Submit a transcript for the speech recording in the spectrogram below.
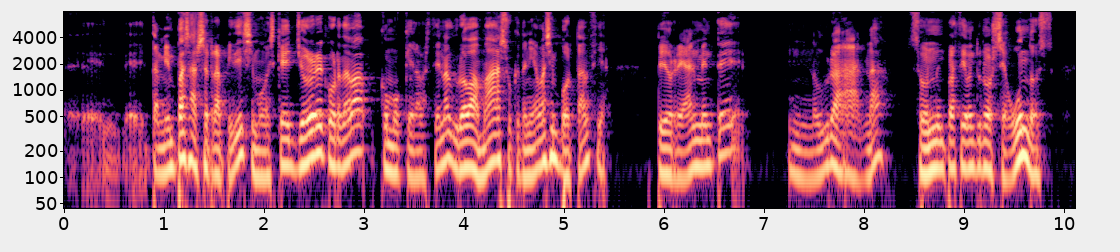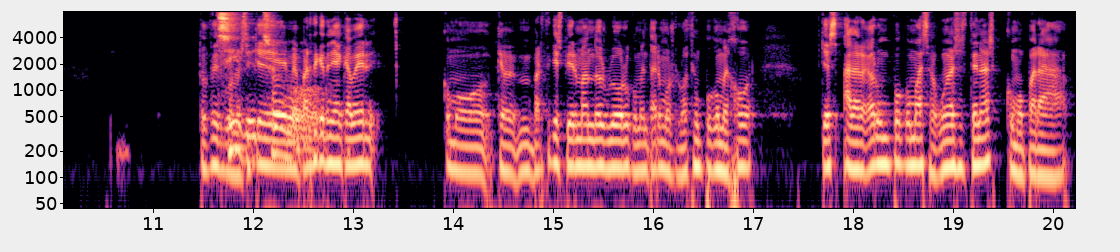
eh, eh, también pasa a ser rapidísimo. Es que yo lo recordaba como que la escena duraba más o que tenía más importancia, pero realmente no dura nada, son prácticamente unos segundos. Entonces, Sí, bueno, sí que hecho- me parece que tenía que haber como que me parece que Spider-Man 2 luego lo comentaremos, lo hace un poco mejor, que es alargar un poco más algunas escenas como para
